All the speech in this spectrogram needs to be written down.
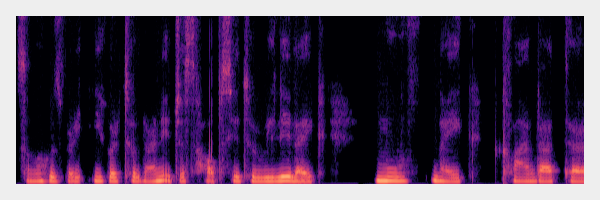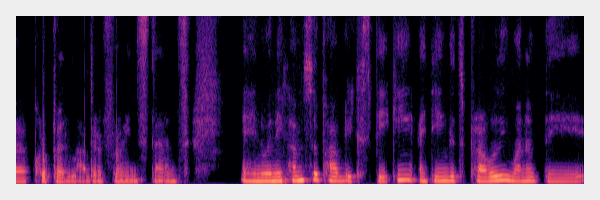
someone who's very eager to learn, it just helps you to really like move, like climb that uh, corporate ladder, for instance. And when it comes to public speaking, I think it's probably one of the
